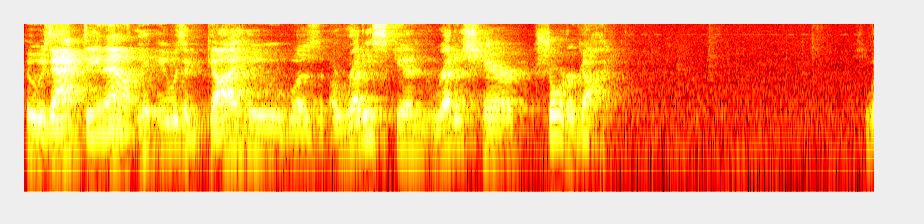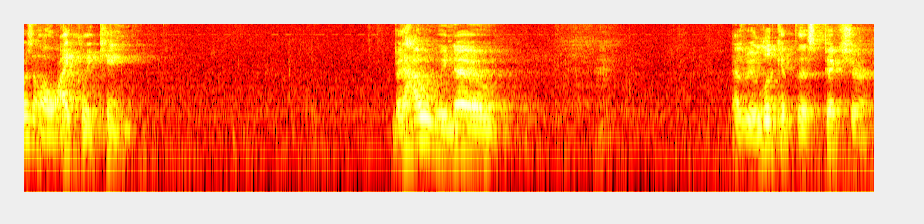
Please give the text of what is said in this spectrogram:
who is acting out. He, was a guy who was a ruddy-skinned, reddish hair, shorter guy. He wasn't a likely king. But how would we know, as we look at this picture,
